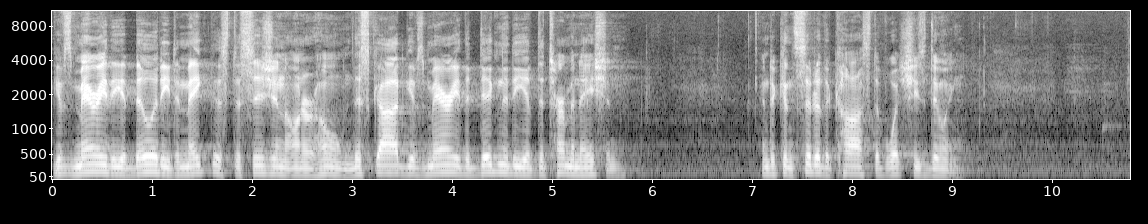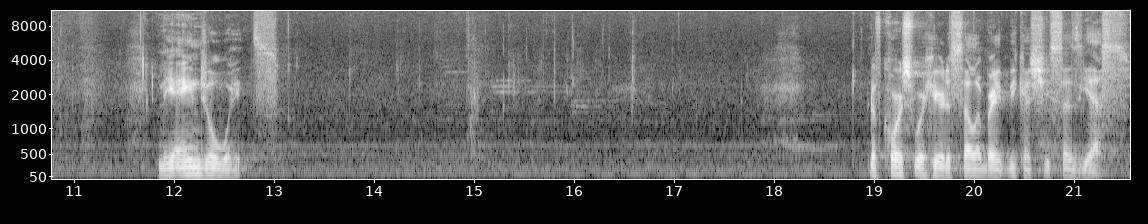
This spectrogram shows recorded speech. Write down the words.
gives Mary the ability to make this decision on her own. This God gives Mary the dignity of determination and to consider the cost of what she's doing. The angel waits. But of course, we're here to celebrate because she says yes.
